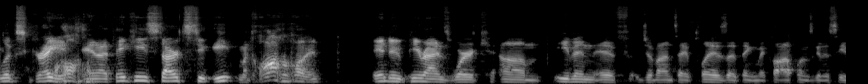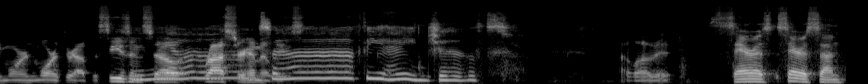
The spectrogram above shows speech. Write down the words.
looks great, Oh. and I think he starts to eat McLaughlin into Perine's work. Um, even if Javonte plays, I think McLaughlin's going to see more and more throughout the season. So roster him at least. Of the angels. I love it. Sarah's Sarah's son.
